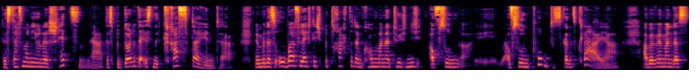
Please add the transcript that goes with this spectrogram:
Das darf man nicht unterschätzen, ja. Das bedeutet, da ist eine Kraft dahinter. Wenn man das oberflächlich betrachtet, dann kommt man natürlich nicht auf so einen, auf so einen Punkt, das ist ganz klar, ja. Aber wenn man das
